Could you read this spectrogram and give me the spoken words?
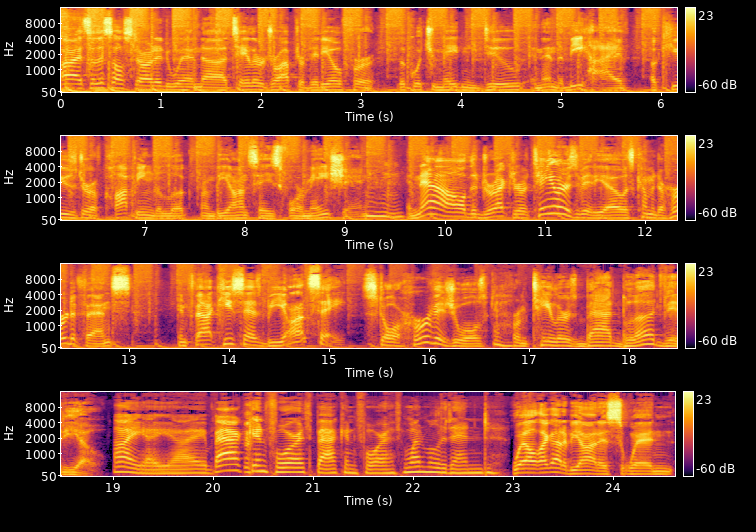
All right, so this all started when uh, Taylor dropped her video for Look What You Made Me Do, and then the BeyHive accused her of copying the look from Beyonce's Formation. And now the director of Taylor's video is coming to her defense. In fact, he says Beyonce stole her visuals from Taylor's Bad Blood video. Ay, ay, ay. Back and forth, back and forth. When will it end? Well, I got to be honest, when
